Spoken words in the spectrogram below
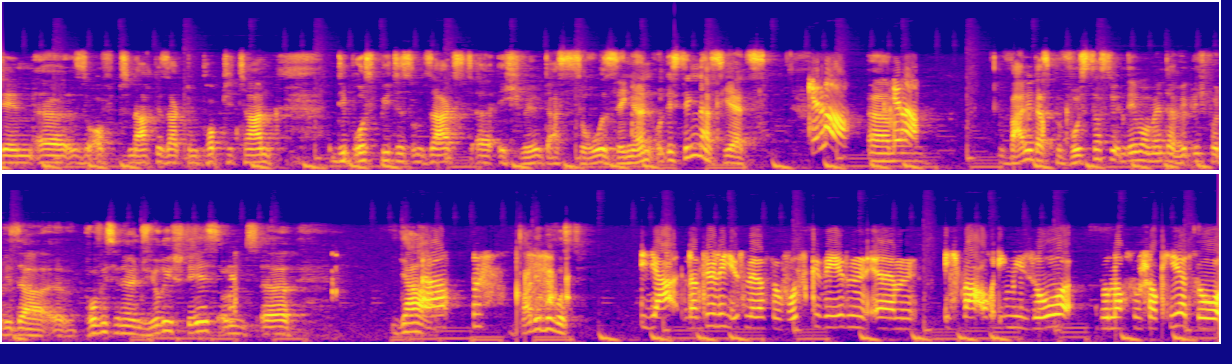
dem äh, so oft nachgesagten Pop-Titan die Brust bietest und sagst, äh, ich will das so singen und ich singe das jetzt. Genau, Ähm, genau. War dir das bewusst, dass du in dem Moment da wirklich vor dieser äh, professionellen Jury stehst und äh, ja, Ja. war dir bewusst? Ja, natürlich ist mir das bewusst gewesen. Ähm, ich war auch irgendwie so, so noch so schockiert. So,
